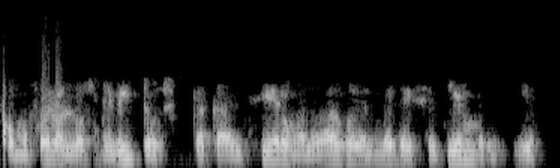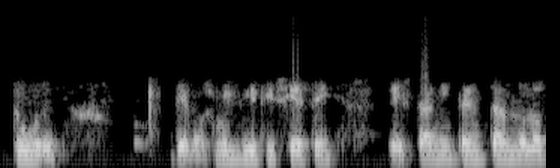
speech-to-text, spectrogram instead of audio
como fueron los delitos que acaecieron a lo largo del mes de septiembre y octubre de 2017 están intentándolo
